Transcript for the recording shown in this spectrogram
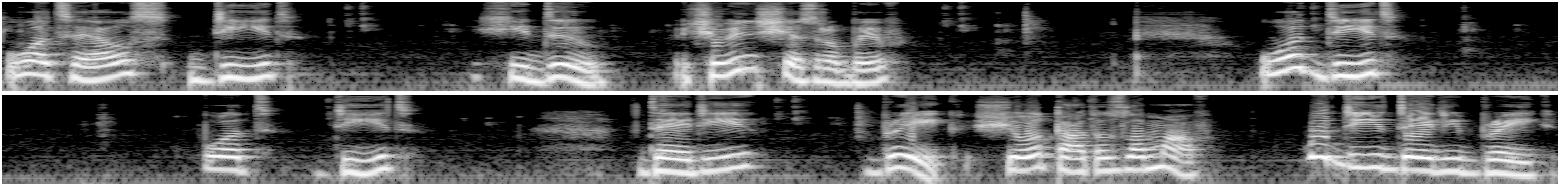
What else did he do? Що він ще зробив? What did? What did Daddy break? Що тато зламав? What did Daddy break?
